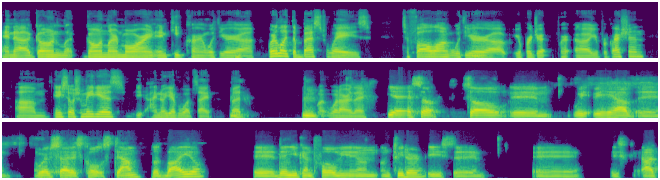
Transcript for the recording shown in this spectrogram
and uh, go and go and learn more and, and keep current with your? Hmm. Uh, what are like the best ways to follow along with your hmm. uh, your project uh, your progression? Um, any social medias? I know you have a website, but mm. what, what, are they? Yeah. So so um, we we have a website. It's called stamm.bio uh, then you can follow me on, on Twitter. Is uh, uh, is at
